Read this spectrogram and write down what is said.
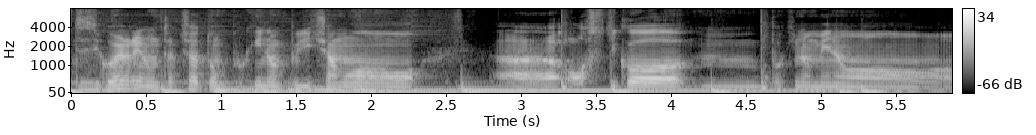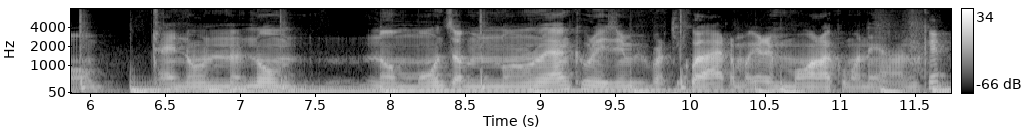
se si corre in un tracciato un pochino più, diciamo, uh, ostico, un pochino meno cioè non, non, non Monza, non è anche un esempio particolare, magari Monaco, ma neanche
